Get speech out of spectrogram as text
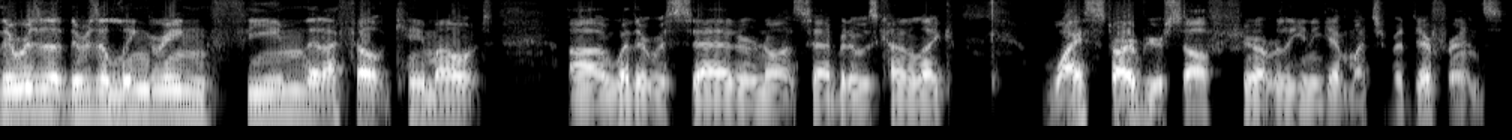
there was a there was a lingering theme that i felt came out uh, whether it was said or not said but it was kind of like why starve yourself if you're not really going to get much of a difference?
